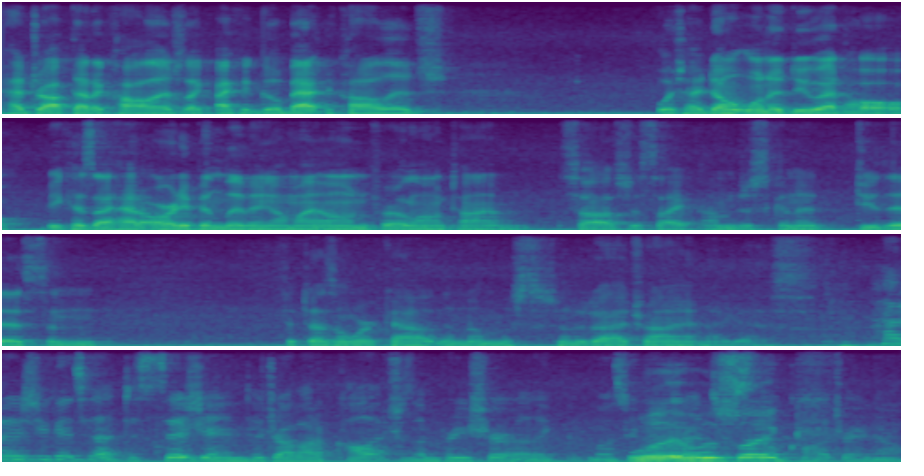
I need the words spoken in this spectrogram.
had dropped out of college. Like I could go back to college, which I don't want to do at all because I had already been living on my own for a long time. So I was just like, I'm just gonna do this, and if it doesn't work out, then I'm just gonna die trying, I guess. How did you get to that decision to drop out of college? Because I'm pretty sure like most of Well, it was are still in college right now.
